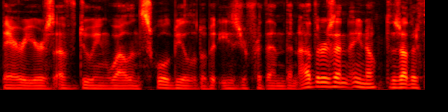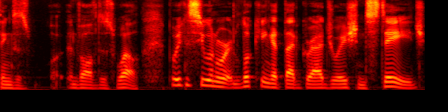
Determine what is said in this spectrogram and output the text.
barriers of doing well in school be a little bit easier for them than others and you know there's other things as, involved as well. But we can see when we're looking at that graduation stage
